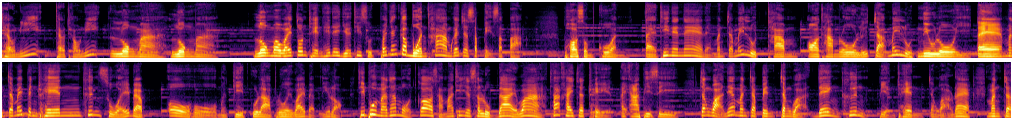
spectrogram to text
แถวๆนี้ แถวๆนี้ลงมาลงมา ลงมาไว้ต้นเทรนให้ได้เยอะที่สุด เพราะฉะนั้นกระบวนท่ามันก็จะสเปะสปะ พอสมควร แต่ที่แน่ๆเนี่ยมันจะไม่หลุดทำออทามโลหรือจะไม่หลุดนิวโลอีก แต่มันจะไม่เป็นเทรนขึ้นสวยแบบโอ้โห เหมือนกีบกุหลาบโรยไว้แบบนี้หรอก ที่พูดมาทั้งหมดก็สามารถที่จะสรุปได้ว่าถ้าใครจะเทรด IRPC จังหวะเนี้ยมันจะเป็นจังหวะเด้งขึ้นเปลี่ยนเทรนจังหวะแรก มันจะ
